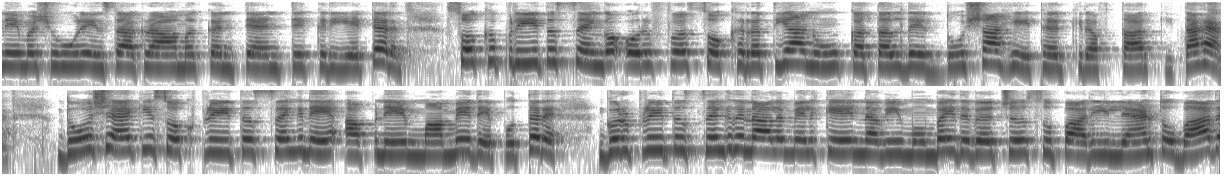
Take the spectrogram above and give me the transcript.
ਨੇ ਮਸ਼ਹੂਰ Instagram content creator Sukhpreet Singh ਉਰਫ ਸੁਖਰਤੀਆ ਨੂੰ ਕਤਲ ਦੇ ਦੋਸ਼ਾਂ ਹੇਠ ਗ੍ਰਿਫਤਾਰ ਕੀਤਾ ਹੈ। ਦੋਸ਼ ਹੈ ਕਿ ਸੁਖਪ੍ਰੀਤ ਸਿੰਘ ਨੇ ਆਪਣੇ ਮਾਮੇ ਦੇ ਪੁੱਤਰ ਗੁਰਪ੍ਰੀਤ ਸਿੰਘ ਦੇ ਨਾਲ ਮਿਲ ਕੇ ਨਵੀਂ ਮੁੰਬਈ ਦੇ ਵਿੱਚ ਸੁਪਾਰੀ ਲੈਣ ਤੋਂ ਬਾਅਦ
